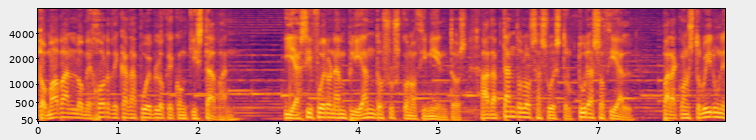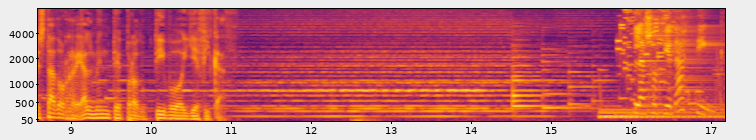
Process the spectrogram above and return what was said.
Tomaban lo mejor de cada pueblo que conquistaban, y así fueron ampliando sus conocimientos, adaptándolos a su estructura social, para construir un Estado realmente productivo y eficaz. La sociedad inca.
